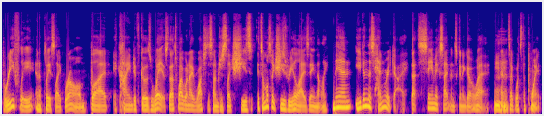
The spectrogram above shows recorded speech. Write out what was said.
briefly in a place like Rome, but it kind of goes away. So that's why when I watch this, I'm just like, she's, it's almost like she's realizing that, like, man, even this Henry guy, that same excitement's going to go away. Mhm. And it's like, what's the point?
